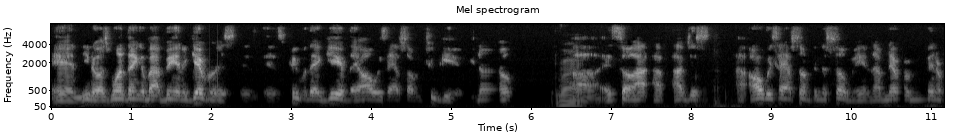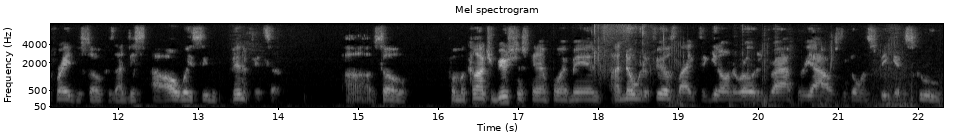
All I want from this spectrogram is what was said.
and you know, it's one thing about being a giver is, is, is people that give, they always have something to give, you know. Right. Uh, and so I, I, I just I always have something to sow, man. And I've never been afraid to sow because I just I always see the benefits of it. Uh, so from a contribution standpoint, man, I know what it feels like to get on the road and drive three hours to go and speak at a school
